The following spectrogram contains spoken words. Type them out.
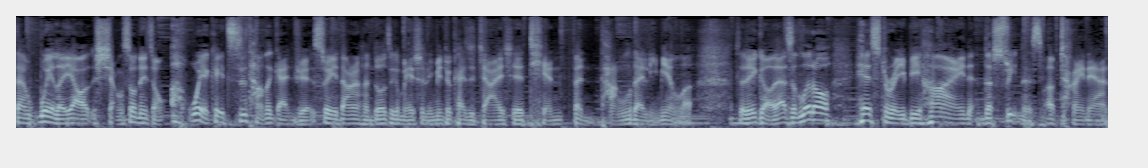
但为了要享受那种啊，我也可以吃糖的感觉，所以当然很多这个美食里面就开始加一些甜粉糖在里面了。So there you go. That's a little history behind the sweetness of Tainan.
